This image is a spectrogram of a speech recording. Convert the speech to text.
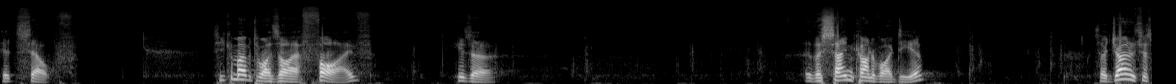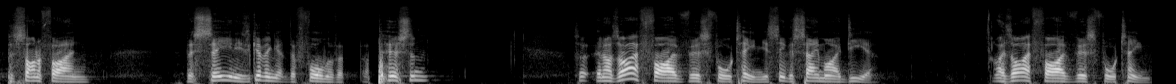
itself. So, you come over to Isaiah 5. Here's a the same kind of idea. So, Jonah's just personifying the sea, and he's giving it the form of a, a person. So in Isaiah 5, verse 14, you see the same idea. Isaiah 5, verse 14.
